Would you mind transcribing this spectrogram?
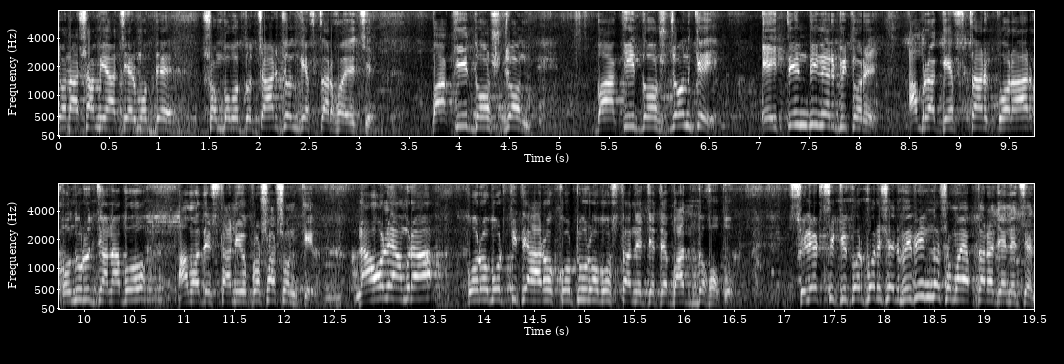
জন আসামি আছে, এর মধ্যে সম্ভবত চারজন গ্রেফতার হয়েছে। বাকি জন, বাকি জনকে এই তিন দিনের ভিতরে আমরা গ্রেফতার করার অনুরোধ জানাব আমাদের স্থানীয় প্রশাসনকে। না হলে আমরা পরবর্তীতে আরও কঠোর অবস্থানে যেতে বাধ্য হব। সিলেট সিটি কর্পোরেশন বিভিন্ন সময় আপনারা জেনেছেন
